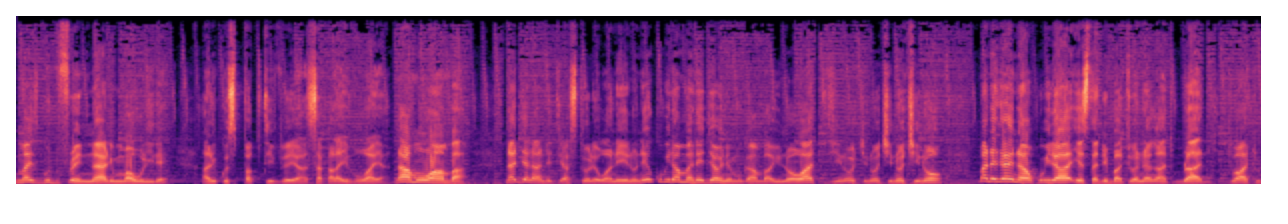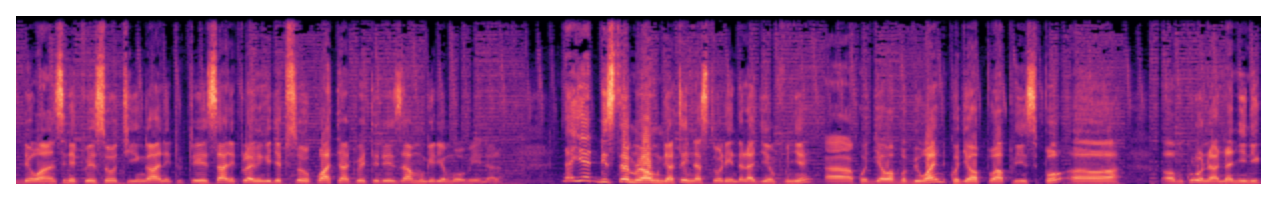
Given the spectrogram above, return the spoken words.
My, good friend naye ali mumawulire ali ku spactive ya sakalive wire. Namuwamba najja nandetya sitole wano eno. Nenkubira maneja we nemugamba you know what? Kino kino kino kino. Maneja we nankubira yesterday batwanaga nti brad twatudde wansi netwesootinga netuteesa netulaba engeri gyetusobola okukwata twetereza mu ngeri emu oba endala naye this time round ate nina sitole endala gyenfunye uh, kojja wa bobi wine kojja wa principal uh, omukulu ono nanyini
